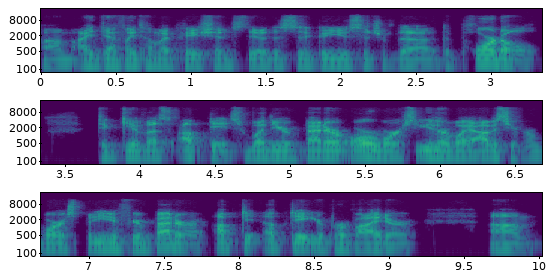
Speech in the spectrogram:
Um, I definitely tell my patients, you know, this is a good usage of the the portal to give us updates, whether you're better or worse. Either way, obviously, if you're worse, but even if you're better, update update your provider. Um,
